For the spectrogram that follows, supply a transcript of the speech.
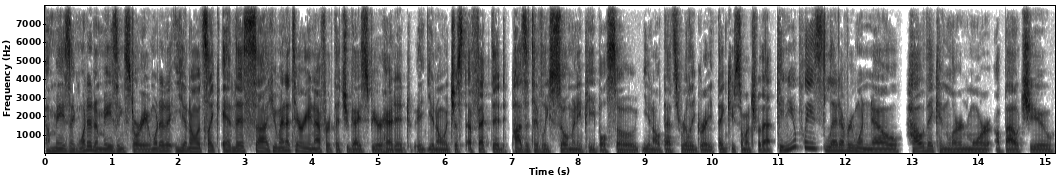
Amazing. What an amazing story. And what did it, you know, it's like, in this uh, humanitarian effort that you guys spearheaded, it, you know, it just affected positively so many people. So, you know, that's really great. Thank you so much for that. Can you please let everyone know how they can learn more about you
